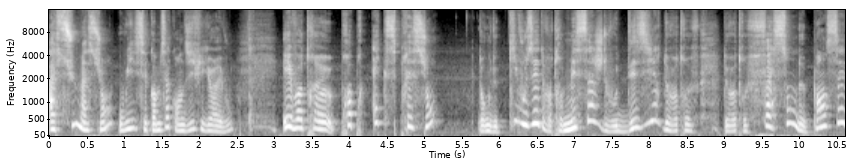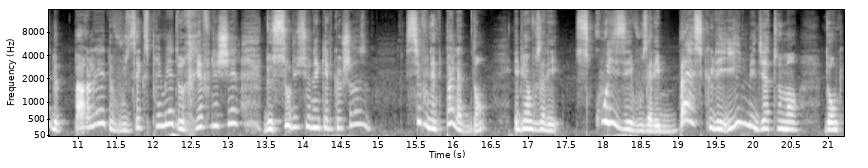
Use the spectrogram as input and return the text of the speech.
assumation, oui, c'est comme ça qu'on dit, figurez-vous, et votre propre expression, donc de qui vous êtes, de votre message, de vos désirs, de votre, façon de penser, de parler, de vous exprimer, de réfléchir, de solutionner quelque chose? Si vous n'êtes pas là-dedans, eh bien vous allez squeezer, vous allez basculer immédiatement. Donc,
